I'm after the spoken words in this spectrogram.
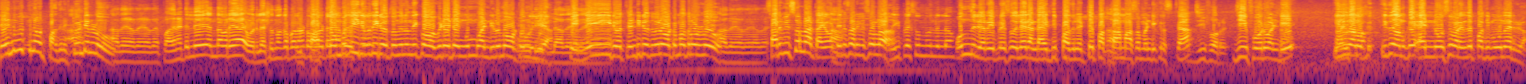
ജനുവരി കിലോമീറ്റർ പതിനെട്ട് വണ്ടിയുള്ളൂ അതെ അതെ അതെ. പതിനെട്ടിൽ എന്താ പറയാ? ഒരു ലക്ഷം എന്നൊക്കെ പറഞ്ഞിട്ട് ഇരുപത് ഇരുപത്തൊന്നിലും കോവിഡ് ആയിട്ട് എങ്ങും വണ്ടിയിലൊന്നും ഓട്ടോ ഒന്നും ഇല്ല പിന്നെ ഈ ഇരുപത്തിരണ്ട് ഇരുപത്തിമൂന്ന് ഓട്ടോ മാത്രമേ ഉള്ളൂ. അതെ അതെ അതെ. സർവീസ് ഉള്ള ടയോട്ടയിൽ സർവീസ് ഉള്ള. റീപ്ലേസ് ഒന്നുമില്ലല്ലോ. ഒന്നുമില്ല റീപ്ലേസ് ഒന്നുമില്ല. രണ്ടായിരത്തി പതിനെട്ട് പത്താം മാസം വണ്ടി Crysta. G four G four വണ്ടി. ഇത് നമുക്ക് ഇത് നമുക്ക് എൻ ഒ സി പറയുന്നത് പതിമൂന്നായിരം രൂപ.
